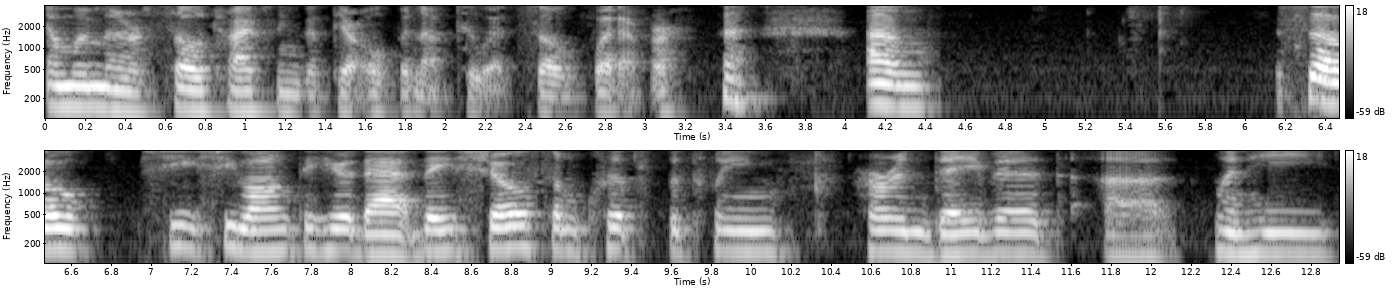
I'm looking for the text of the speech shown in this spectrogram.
And women are so trifling that they're open up to it. So whatever. um, so she she longed to hear that. They show some clips between her and David uh, when he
